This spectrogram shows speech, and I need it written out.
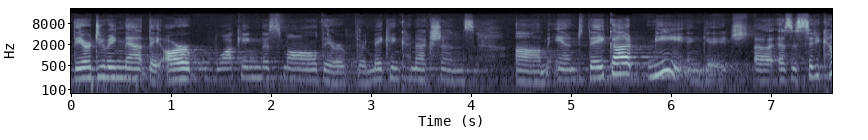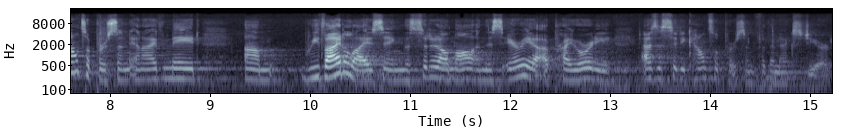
they're doing that. They are walking this mall, they're, they're making connections. Um, and they got me engaged uh, as a city council person, and I've made um, revitalizing the Citadel Mall in this area a priority as a city council person for the next year.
